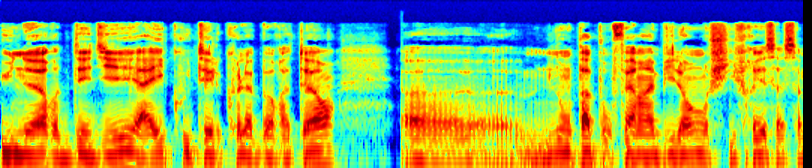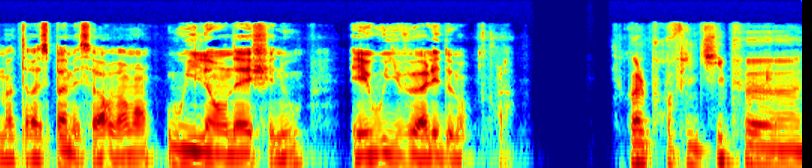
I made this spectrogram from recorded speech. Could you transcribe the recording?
une heure dédiée à écouter le collaborateur. Euh, non pas pour faire un bilan chiffré, ça, ça m'intéresse pas, mais savoir vraiment où il en est chez nous et où il veut aller demain. Voilà. C'est quoi le profil type euh,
